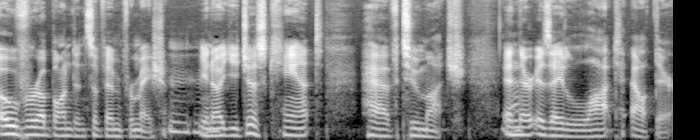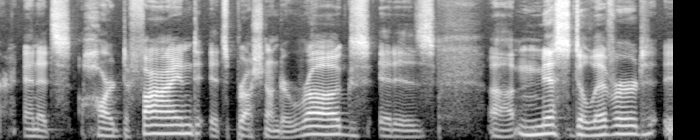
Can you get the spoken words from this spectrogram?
overabundance of information. You know, you just can't have too much. And there is a lot out there, and it's hard to find. It's brushed under rugs. It is uh, misdelivered. y-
